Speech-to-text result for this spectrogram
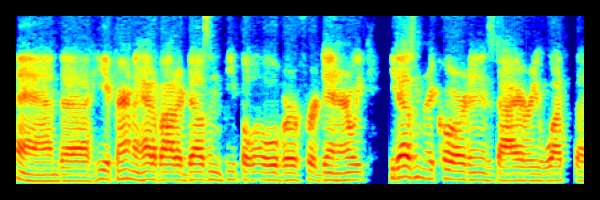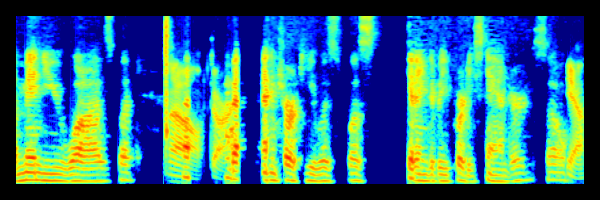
And uh, he apparently had about a dozen people over for dinner. We, he doesn't record in his diary what the menu was, but Oh darn. turkey was was getting to be pretty standard. So Yeah.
